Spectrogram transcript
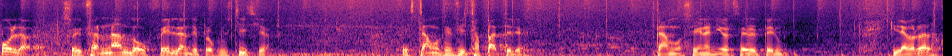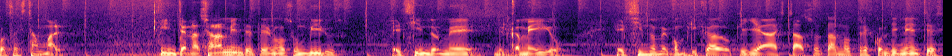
Hola, soy Fernando Felan de Projusticia. Estamos en Fiesta Patria. Estamos en el aniversario del Perú. Y la verdad las cosas están mal. Internacionalmente tenemos un virus, el síndrome del camello, el síndrome complicado que ya está azotando tres continentes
